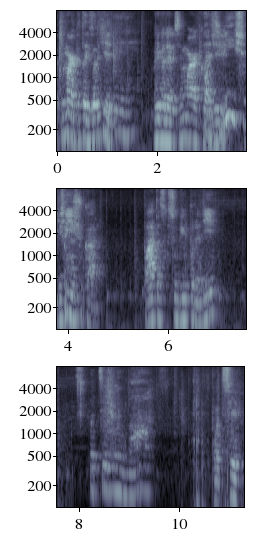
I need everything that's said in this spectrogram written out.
que marca, Thaís, olha aqui. É. Olha, galera, isso é marca ó, Ah, de, de bicho, de Thiago. bicho, cara. Patas que subiu por ali. Pode ser gambá, Pode ser.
